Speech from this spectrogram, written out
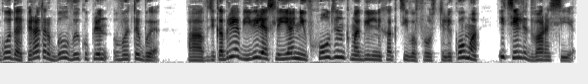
года оператор был выкуплен ВТБ, а в декабре объявили о слиянии в холдинг мобильных активов Ростелекома и Теле2 Россия.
